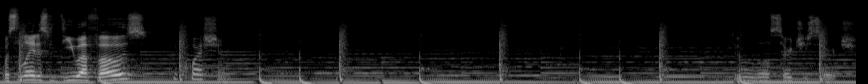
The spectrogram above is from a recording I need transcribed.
What's the latest with UFOs? Good question. Do a little searchy search.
